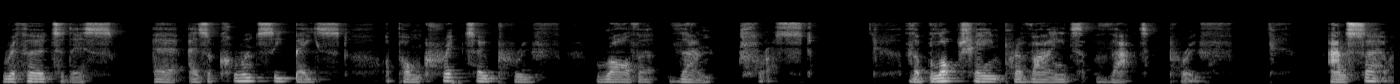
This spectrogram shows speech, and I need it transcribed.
referred to this uh, as a currency based upon crypto proof rather than trust. The blockchain provides that proof. And so,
